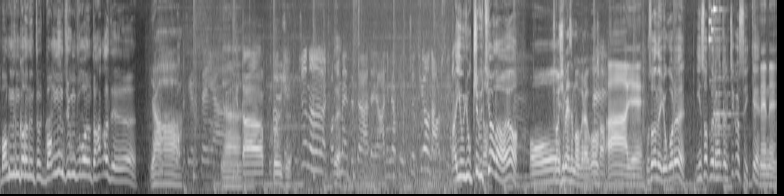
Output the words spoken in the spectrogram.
먹는 거는 또 먹는 중국어는 또 하거든. 야, 어떻게 드세요? 야. 딱 보여줘요. 육주는 조심해 드셔야 돼요. 아니면 그 육주 튀어나올 수 있어요. 아 이거 육즙이 튀어나와요. 어. 조심해서 먹으라고? 아, 예. 우선은 요거를 인서트를 한 장 찍을 수 있게. 네네.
